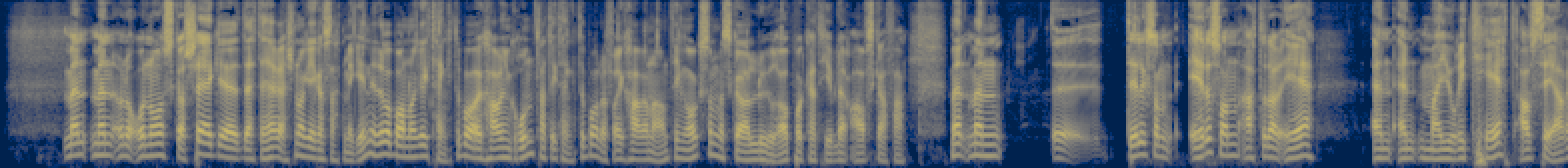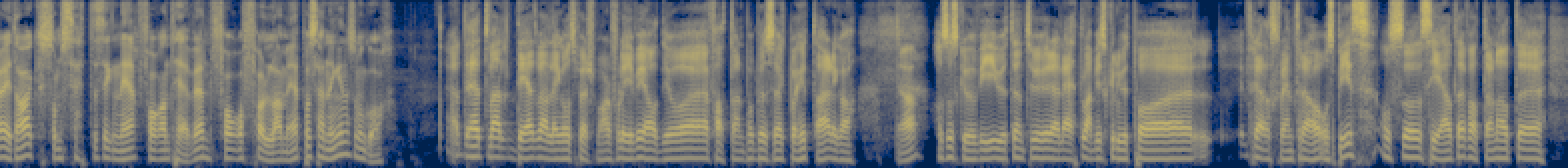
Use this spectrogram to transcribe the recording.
Men, men og, nå- skal ikke jeg Dette her er ikke noe jeg har satt meg inn i, det var bare noe jeg tenkte på. Jeg har en grunn til at jeg tenkte på det, for jeg har en annen ting òg som vi skal lure på når blir avskaffa. Men, men eh, det er liksom Er det sånn at det der er en, en majoritet av seere i dag som setter seg ned foran TV-en for å følge med på sendingen som går? Ja, det, er et veld, det er et veldig godt spørsmål, fordi vi hadde jo eh, fattern på besøk på hytta i helga. Ja. Og så skulle vi ut en tur, eller et eller annet, vi skulle ut på eh, fredagskvelden og spise. Og så sier jeg til fattern at uh,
